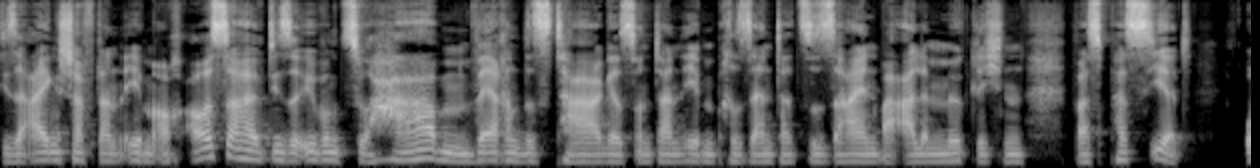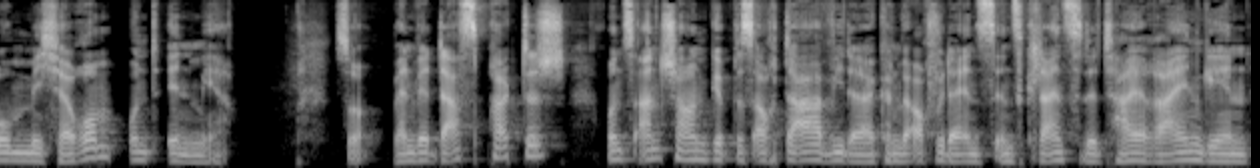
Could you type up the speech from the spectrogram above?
diese Eigenschaft dann eben auch außerhalb dieser Übung zu haben während des Tages und dann eben präsenter zu sein bei allem Möglichen, was passiert um mich herum und in mir. So, wenn wir das praktisch uns anschauen, gibt es auch da wieder, können wir auch wieder ins, ins kleinste Detail reingehen,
